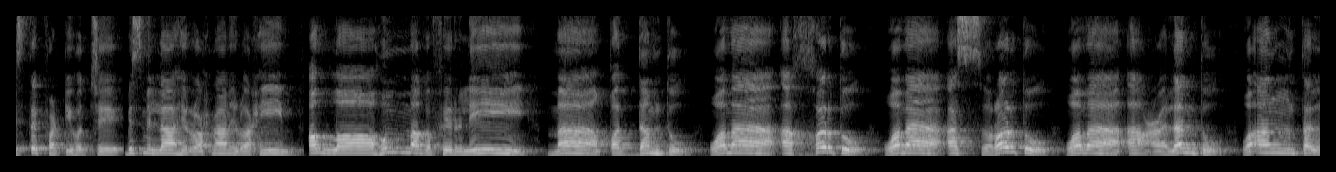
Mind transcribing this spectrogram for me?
ইস্তেকফারটি হচ্ছে বিসমিল্লাহ রহমান রহিম আল্লাহ ফিরলি মা কদ্দামতু ওয়া মা আখখারতু ওয়া মা আসরারতু ওয়া মা আ'লানতু ওয়া আনতাল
